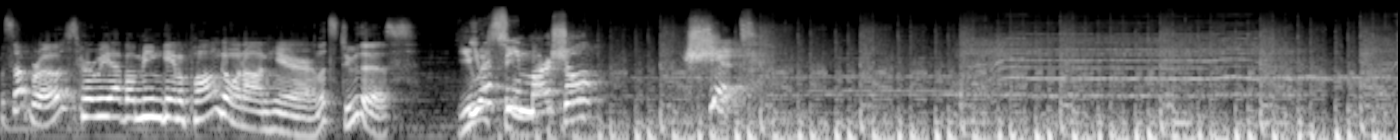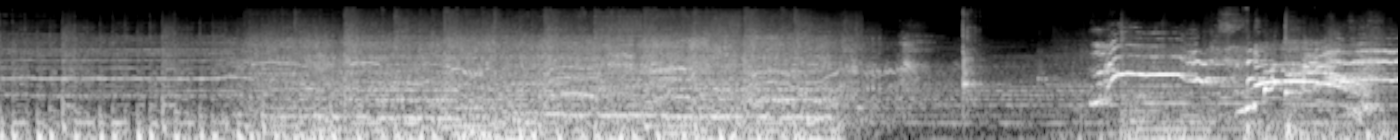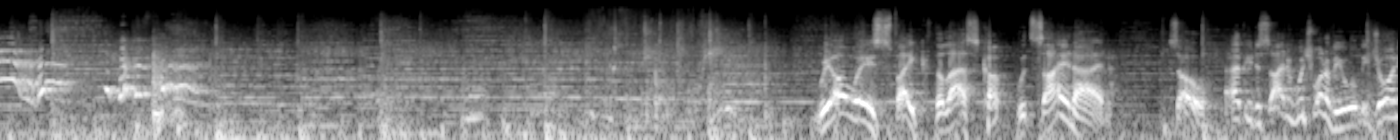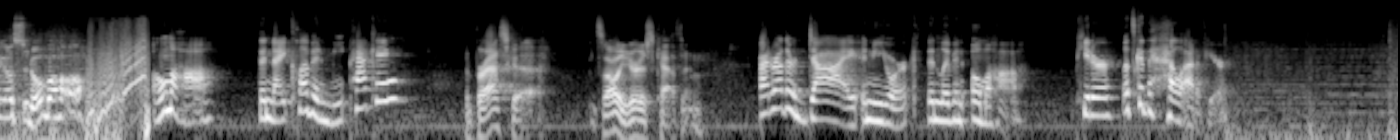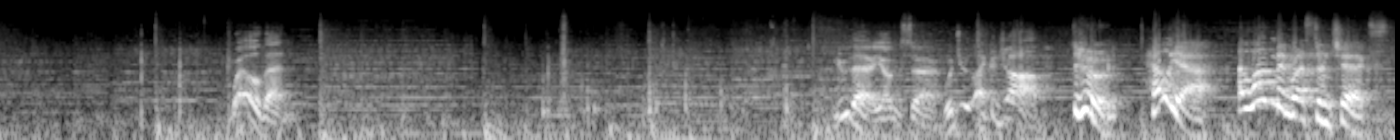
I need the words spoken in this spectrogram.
What's up, bros? Heard we have a mean game of Pong going on here. Let's do this. USC Marshall? Shit. We always spike the last cup with cyanide. So, have you decided which one of you will be joining us in Omaha? Omaha? The nightclub and meatpacking? Nebraska. It's all yours, Catherine. I'd rather die in New York than live in Omaha. Peter, let's get the hell out of here. Well then. You there, young sir. Would you like a job? Dude, hell yeah! I love Midwestern chicks!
